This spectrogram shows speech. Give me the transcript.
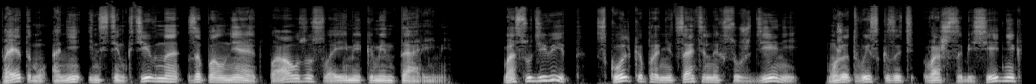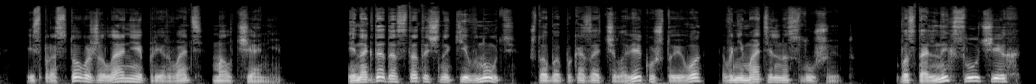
Поэтому они инстинктивно заполняют паузу своими комментариями. Вас удивит, сколько проницательных суждений может высказать ваш собеседник из простого желания прервать молчание. Иногда достаточно кивнуть, чтобы показать человеку, что его внимательно слушают. В остальных случаях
